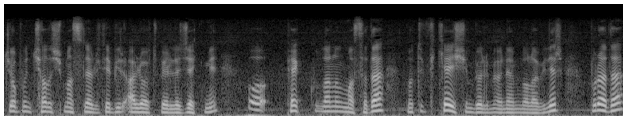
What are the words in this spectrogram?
job'un çalışmasıyla birlikte bir alert verilecek mi? O pek kullanılmasa da notification bölümü önemli olabilir. Burada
